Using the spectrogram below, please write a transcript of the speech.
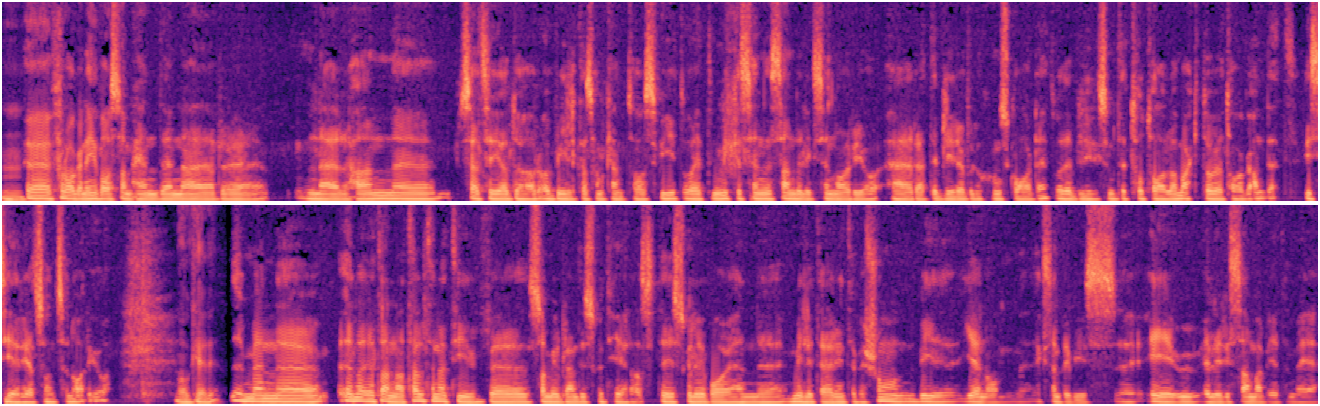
Mm. Eh, frågan är vad som händer när, eh, när han eh, så att säga dör och vilka som kan tas vid. Och ett mycket sannolikt scenario är att det blir revolutionsgardet och det blir liksom det totala maktövertagandet. Vi ser i ett sådant scenario. Okay. Men eh, ett annat alternativ eh, som ibland diskuteras, det skulle vara en militär intervention genom exempelvis EU eller i samarbete med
